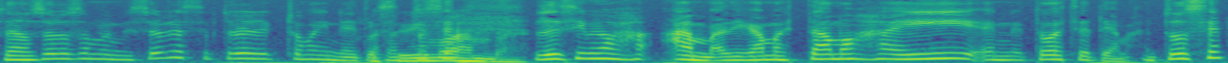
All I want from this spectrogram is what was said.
O sea, nosotros somos emisores y receptores electromagnéticos. Recibimos ambas. Recibimos ambas, digamos, estamos ahí en todo este tema. Entonces,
